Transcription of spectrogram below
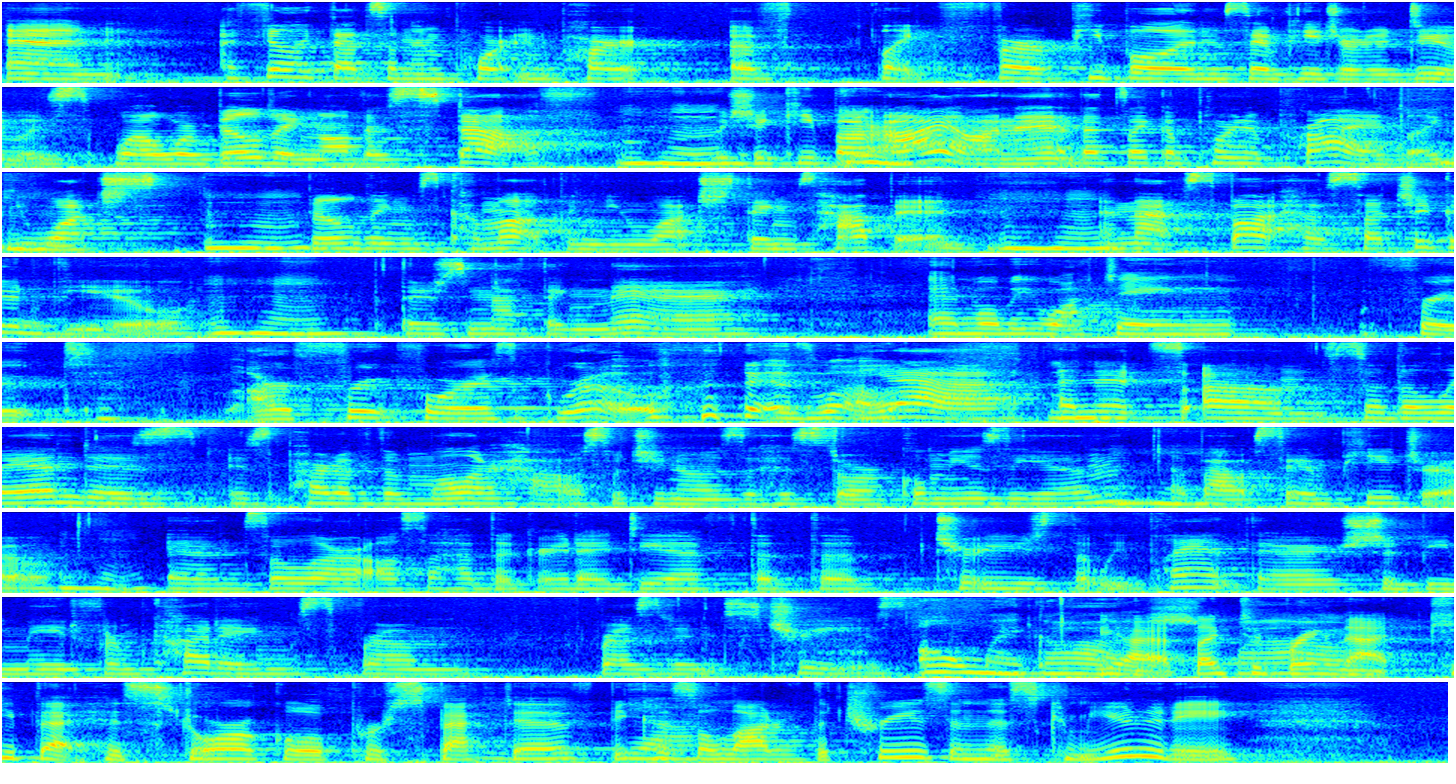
And I feel like that's an important part of like for people in San Pedro to do is while we're building all this stuff, mm-hmm. we should keep our eye on it. That's like a point of pride. Like you mm-hmm. watch s- mm-hmm. buildings come up and you watch things happen. And that spot has such a good view, but there's nothing there. and we'll be watching fruit, our fruit forest grow as well. Yeah, and mm-hmm. it's um, so the land is is part of the Muller House, which you know is a historical museum mm-hmm. about San Pedro. Mm-hmm. And so Laura also had the great idea that the trees that we plant there should be made from cuttings from residents' trees. Oh my gosh. Yeah, I'd like to bring that, keep that historical perspective because Yeah. a lot of the trees in this community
